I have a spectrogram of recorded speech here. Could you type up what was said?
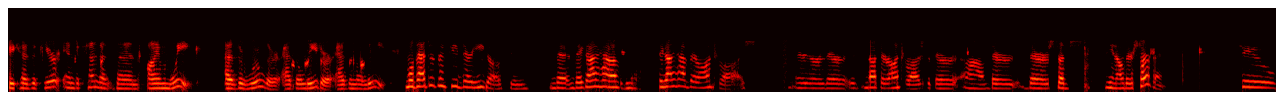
because if you're independent, then I'm weak as a ruler, as a leader, as an elite. Well, that doesn't feed their ego. See, they they gotta have they gotta have their entourage, or their not their entourage, but their um their their subs you know their servants to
